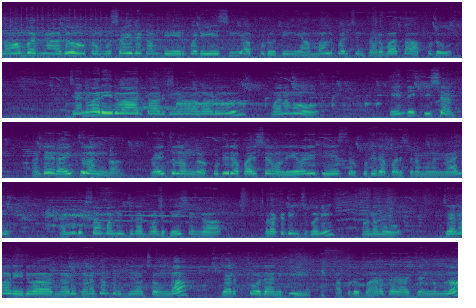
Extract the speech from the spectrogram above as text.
నవంబర్ నాడు ఒక ముసాయిదా కమిటీ ఏర్పాటు చేసి అప్పుడు దీన్ని అమలు పరిచిన తర్వాత అప్పుడు జనవరి ఇరవై ఆరు తారీఖు నాడు మనము ఏంది కిషన్? అంటే రైతులంగా రైతులంగా కుటీర పరిశ్రమలు ఎవరైతే చేస్తారో కుటీర పరిశ్రమలను కానీ అన్నిటికి సంబంధించినటువంటి దేశంగా ప్రకటించుకొని మనము జనవరి ఇరవై ఆరు నాడు గణతంత్ర దినోత్సవంగా జరుపుకోవడానికి అప్పుడు భారత రాజ్యాంగంలో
